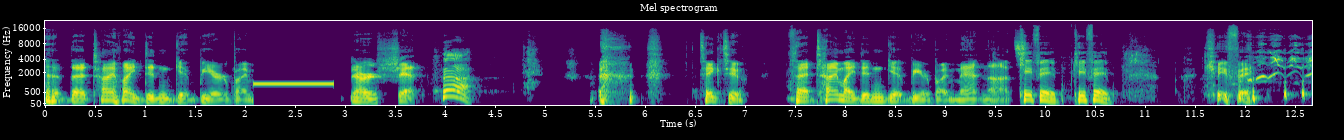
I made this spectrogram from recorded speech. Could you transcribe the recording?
that time I didn't get beer by or shit. Take two. That time I didn't get beer by Matt Knotts. kayfabe, kayfabe. Kayfabe.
